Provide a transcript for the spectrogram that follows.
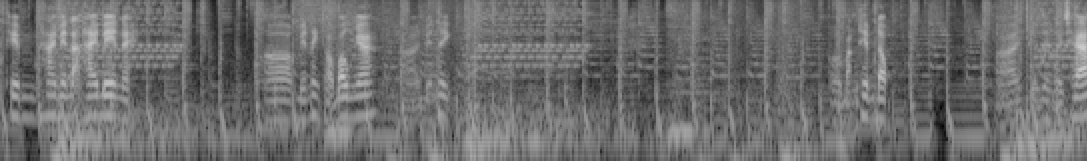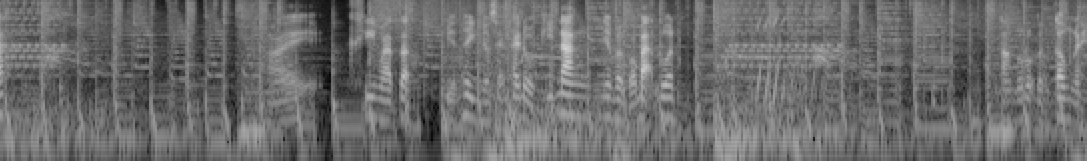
Thêm hai viên đạn hai bên này. À, biến thành thỏ bông nhá. À, biến thành rồi bắn thêm độc. Đấy tiêu diệt người khác đấy khi mà tận biến hình nó sẽ thay đổi kỹ năng nhân vật của bạn luôn. Tăng tốc độ tấn công này.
